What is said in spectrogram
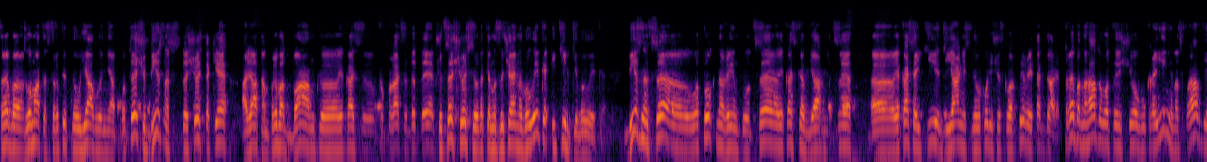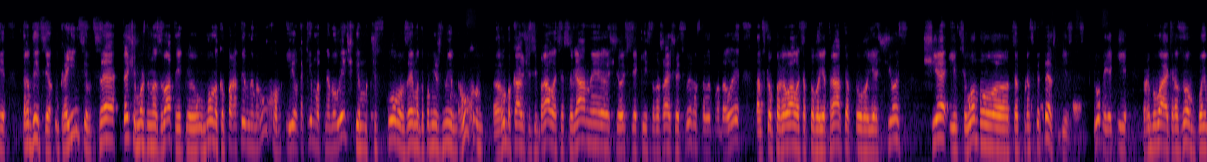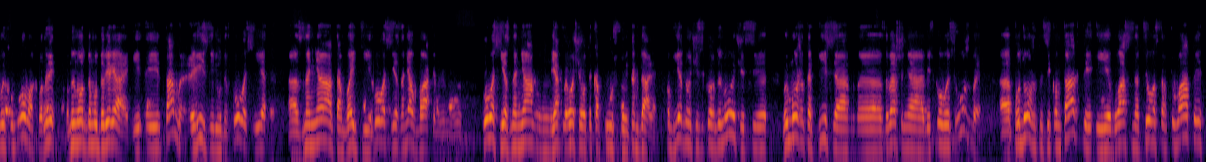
Треба зламати стереотипне уявлення про те, що бізнес це щось таке. Аля там Приватбанк, е, якась е, корпорація ДТЕК, що це щось таке надзвичайно велике і тільки велике. Бізнес це е, лоток на ринку, це якась кав'ярня, це е, якась it діяльність, не виходячи з квартири і так далі. Треба нагадувати, що в Україні насправді традиціях українців це те, що можна назвати як е, умовно кооперативним рухом, і таким от невеличким, частково взаємодопоміжним рухом, Е, грубо кажучи, зібралися селяни, щось якийсь врожай, щось виростили, продали. Там скооперувалося, в того є трактор, в того є щось ще, і в цілому е, це в принципі теж бізнес. Люди, які перебувають разом в бойових умовах, вони один одному довіряють, і, і там різні люди. В когось є знання там в IT, у когось є знання в маркетингу, у когось є знання, як вирощувати капусту і так далі. Об'єднуючись і координуючись, е, ви можете після е, завершення військової служби е, продовжити ці контакти і власне цього стартувати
